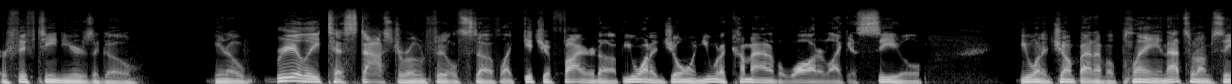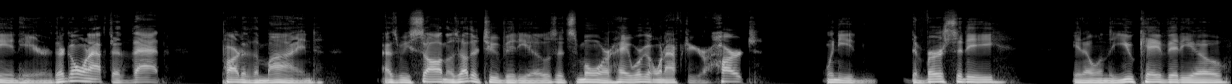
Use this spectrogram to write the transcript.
or 15 years ago. You know, really testosterone filled stuff like get you fired up. You want to join, you want to come out of the water like a seal. You want to jump out of a plane. That's what I'm seeing here. They're going after that part of the mind. As we saw in those other two videos, it's more, hey, we're going after your heart. We need diversity. You know, in the UK video,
